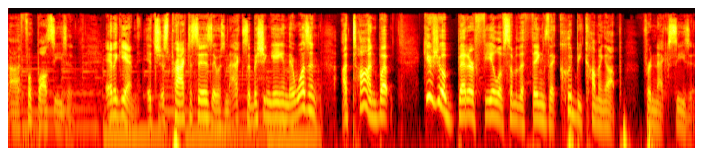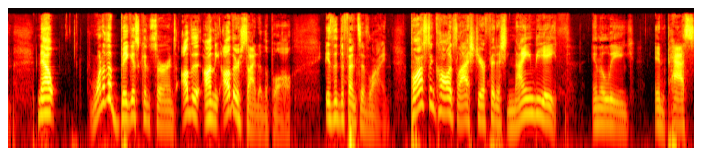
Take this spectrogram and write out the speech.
uh, football season. And again, it's just practices. It was an exhibition game. There wasn't a ton, but gives you a better feel of some of the things that could be coming up for next season. Now, one of the biggest concerns other on the other side of the ball is the defensive line. Boston College last year finished 98th in the league in pass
